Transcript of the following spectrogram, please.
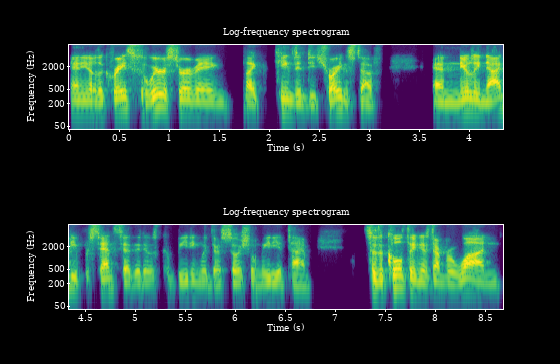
And you know, the crazy. So we were surveying like teens in Detroit and stuff, and nearly ninety percent said that it was competing with their social media time. So the cool thing is, number one,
